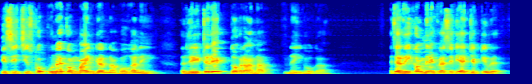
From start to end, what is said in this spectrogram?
किसी चीज़ को पुनः कंबाइन करना होगा नहीं। रिटरेट दोहराना नहीं होगा। अच्छा रिकॉम्बिनेंट वैसे भी एडजेक्टिव है।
